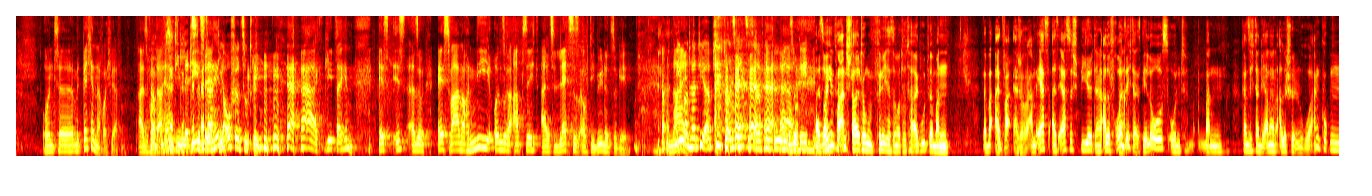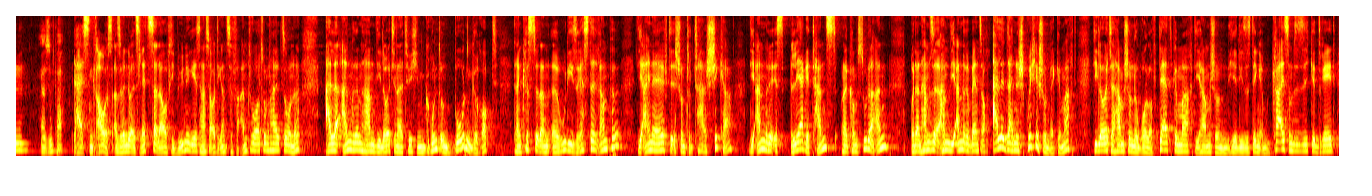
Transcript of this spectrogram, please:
und äh, mit Bechern nach euch werfen. Also von daher Wir sind die letzte Band, dahin. die aufhört zu trinken. Geht dahin. Es ist, also, es war noch nie unsere Absicht, als letztes auf die Bühne zu gehen. Niemand Nein. hat die Absicht, als letztes auf die Bühne zu gehen. Bei solchen Veranstaltungen finde ich das immer total gut, wenn man, wenn man also am erst, als erstes spielt, dann alle freuen sich, da geht los und man kann sich dann die anderen alle schön in Ruhe angucken. Ja, super. Ja, ist ein Graus. Also wenn du als Letzter da auf die Bühne gehst, dann hast du auch die ganze Verantwortung halt so, ne? Alle anderen haben die Leute natürlich in Grund und Boden gerockt. Dann kriegst du dann äh, Rudis Resterampe. Die eine Hälfte ist schon total schicker, die andere ist leer getanzt und dann kommst du da an und dann haben, sie, haben die anderen Bands auch alle deine Sprüche schon weggemacht. Die Leute haben schon eine Wall of Death gemacht, die haben schon hier dieses Ding im Kreis, haben sie sich gedreht.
